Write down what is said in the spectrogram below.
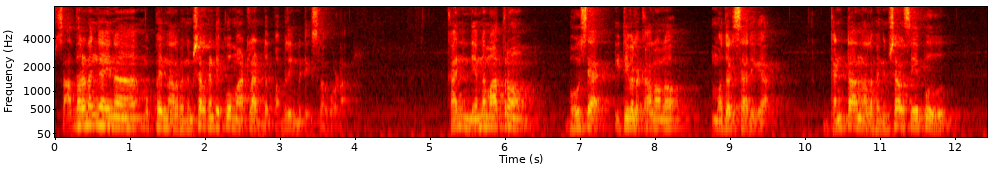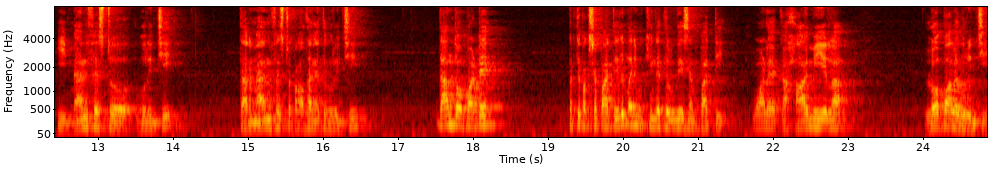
సాధారణంగా ఆయన ముప్పై నలభై నిమిషాల కంటే ఎక్కువ మాట్లాడ్డు పబ్లిక్ మీటింగ్స్లో కూడా. కానీ నిన్న మాత్రం బహుశా ఇటీవల కాలంలో మొదటిసారిగా గంట నలభై నిమిషాల సేపు ఈ మేనిఫెస్టో గురించి తన మేనిఫెస్టో ప్రాధాన్యత గురించి. దాంతోపాటే ప్రతిపక్ష పార్టీలు మరి ముఖ్యంగా తెలుగుదేశం పార్టీ వాళ్ళ యొక్క హామీల లోపాల గురించి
